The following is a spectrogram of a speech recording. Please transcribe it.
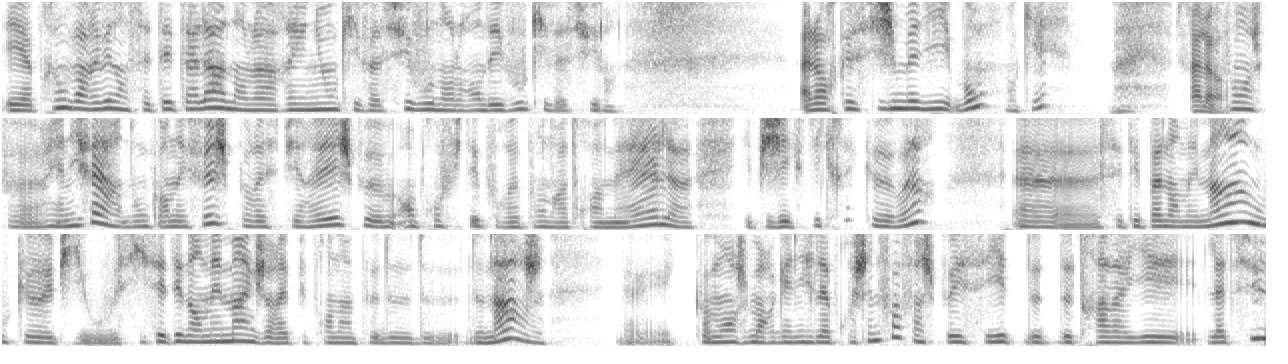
Et après, on va arriver dans cet état-là, dans la réunion qui va suivre ou dans le rendez-vous qui va suivre. Alors que si je me dis, bon, ok, de toute façon, je peux rien y faire. Donc, en effet, je peux respirer, je peux en profiter pour répondre à trois mails. Et puis, j'expliquerai que, voilà, euh, c'était pas dans mes mains, ou que, et puis, ou si c'était dans mes mains et que j'aurais pu prendre un peu de, de- de marge, ben, comment je m'organise la prochaine fois? Enfin, je peux essayer de, de travailler là-dessus.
